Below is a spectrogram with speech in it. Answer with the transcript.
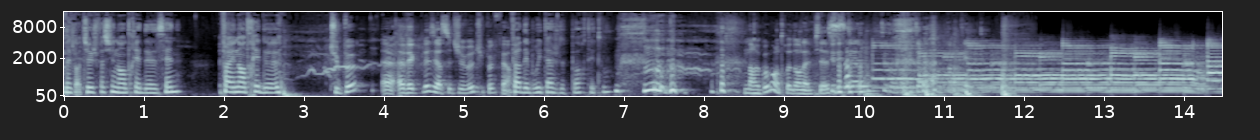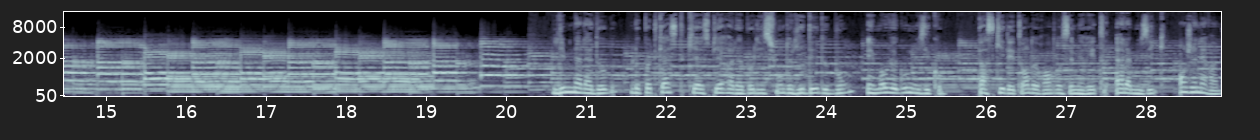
D'accord, tu veux que je fasse une entrée de scène? Enfin, une entrée de... Tu peux, euh, avec plaisir, si tu veux, tu peux le faire. Faire des bruitages de porte et tout Margot entre dans la pièce. L'hymne à la daube, le podcast qui aspire à l'abolition de l'idée de bons et mauvais goûts musicaux. Parce qu'il est temps de rendre ses mérites à la musique en général.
